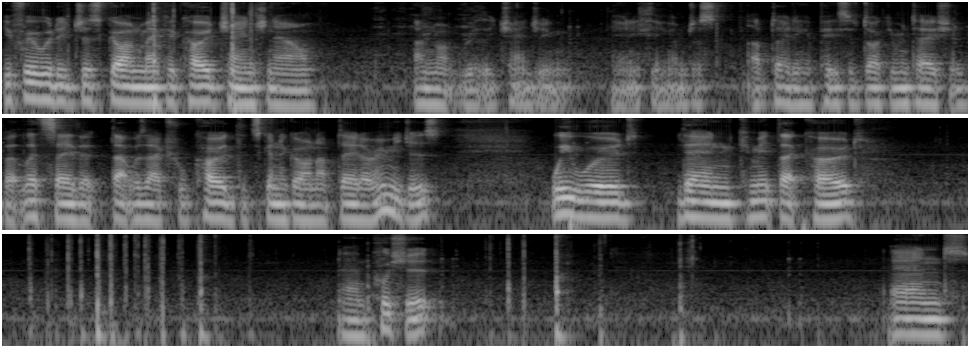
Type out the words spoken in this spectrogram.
if we were to just go and make a code change now, I'm not really changing anything, I'm just updating a piece of documentation, but let's say that that was actual code that's going to go and update our images, we would then commit that code and push it and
